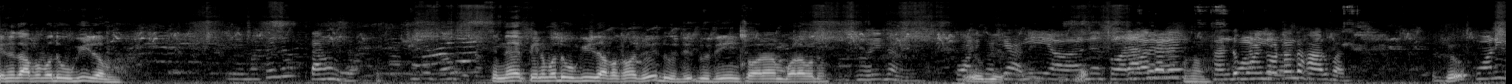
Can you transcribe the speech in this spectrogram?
એને તો આપણે બધું ઉગી જમ એમને પેલું બધું ઉગી જાય આપણે ખબર જોયું? દૂધી દૂધી ચોરા બોરા બધું. પાણી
